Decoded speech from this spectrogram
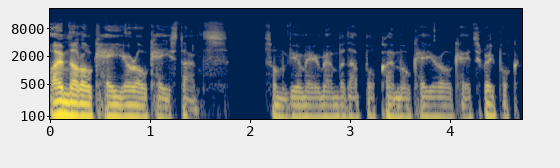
I'm not okay, you're okay stance. Some of you may remember that book, I'm Okay, You're Okay. It's a great book,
